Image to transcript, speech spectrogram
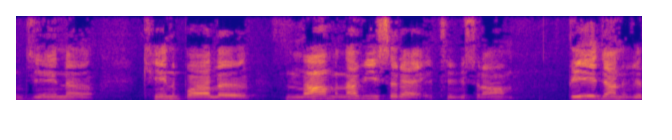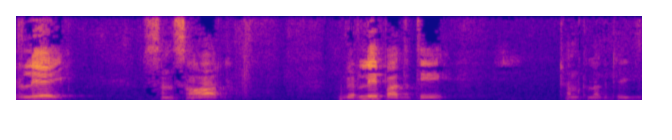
ਜਿਨ ਖਿਨ ਪਾਲ ਨਾਮ ਨ ਵਿਸਰੈ, ਇੱਥੇ ਵਿਸਰਾਮ। ਤੇ ਜਨ ਵਿਰਲੇ ਸੰਸਾਰ। ਵਿਰਲੇ ਪਦ ਤੇ ਠਮਕ ਲੱਗ ਜਾਏਗੀ।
